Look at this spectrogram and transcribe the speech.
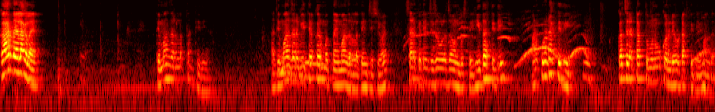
कार द्यायला लागलाय. ते मांजराला ताणते ते आणि ते मांजर बी त्या करमत नाही मांजराला त्यांच्याशिवाय. सारखं त्यांच्या जवळ जाऊन बसते. ही धरते ती आणि कुठं टाकते ती. कचऱ्यात टाकतो म्हणून उकरंड्यावर टाकते ती मांजर.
